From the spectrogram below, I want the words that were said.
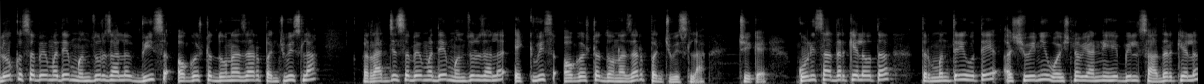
लोकसभेमध्ये मंजूर झालं वीस ऑगस्ट दोन हजार पंचवीसला. राज्यसभेमध्ये मंजूर झालं एकवीस ऑगस्ट दोन हजार पंचवीसला. ठीक आहे. कोणी सादर केलं होतं? तर मंत्री होते अश्विनी वैष्णव यांनी हे बिल सादर केलं.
